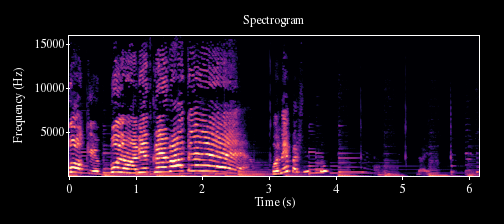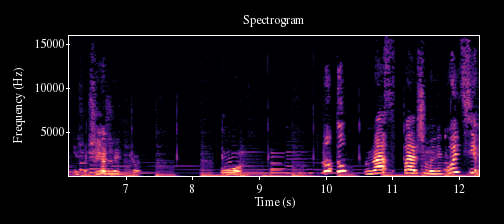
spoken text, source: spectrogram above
поки будемо відкривати! Вони перші відкрив. Дай. І що ж я вже відкрив? О. Ну тут у нас в першому віконці.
